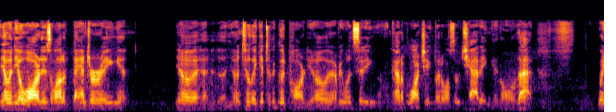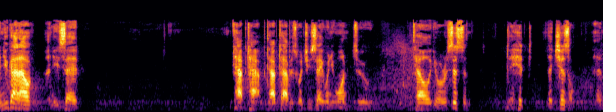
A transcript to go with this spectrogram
you know, in the OR, there's a lot of bantering and, you know, uh, you know, until they get to the good part, you know, everyone's sitting kind of watching, but also chatting and all of that. When you got out and you said, tap, tap, tap, tap is what you say when you want to tell your assistant to hit the chisel and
